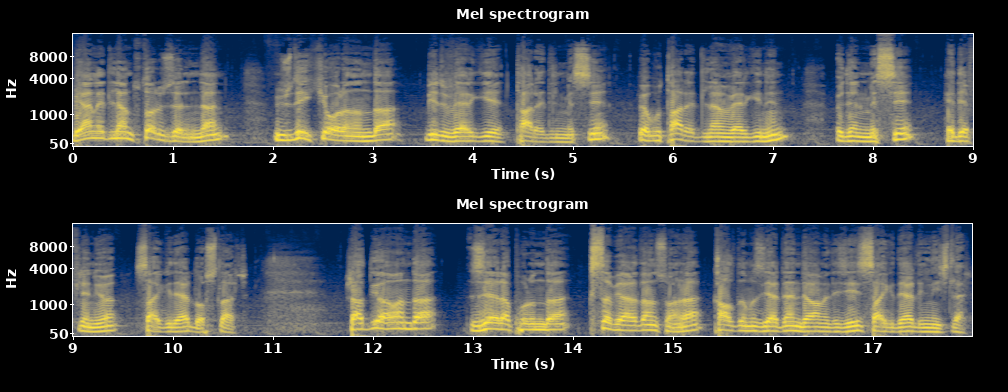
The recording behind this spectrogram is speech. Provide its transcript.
beyan edilen tutar üzerinden yüzde iki oranında bir vergi tar edilmesi ve bu tar edilen verginin ödenmesi hedefleniyor saygıdeğer dostlar. Radyo Havan'da Z raporunda kısa bir aradan sonra kaldığımız yerden devam edeceğiz saygıdeğer dinleyiciler.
